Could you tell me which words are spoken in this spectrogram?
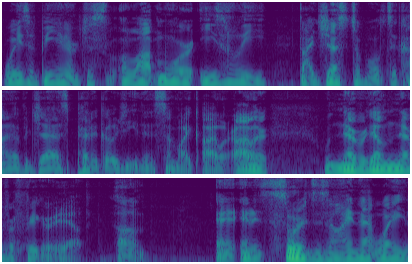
ways of being are just a lot more easily digestible to kind of a jazz pedagogy than some like Ayler. Ayler will never, they'll never figure it out. Um, and, and it's sort of designed that way.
